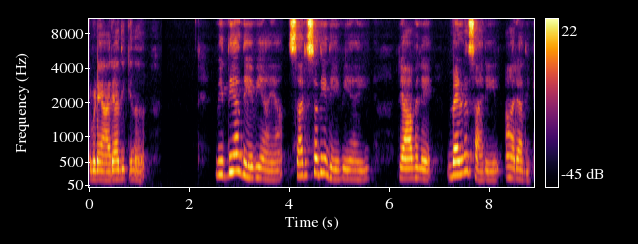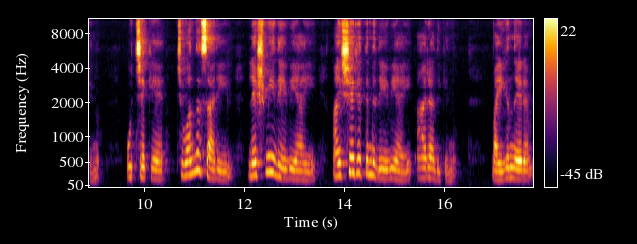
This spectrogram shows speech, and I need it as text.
ഇവിടെ ആരാധിക്കുന്നത്. വിദ്യാദേവിയായ സരസ്വതി ദേവിയായി രാവിലെ വെള്ള സാരിയിൽ ആരാധിക്കുന്നു. ഉച്ചയ്ക്ക് ചുവന്ന സാരിയിൽ ലക്ഷ്മി ദേവിയായി ഐശ്വര്യത്തിന്റെ ദേവിയായി ആരാധിക്കുന്നു. വൈകുന്നേരം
